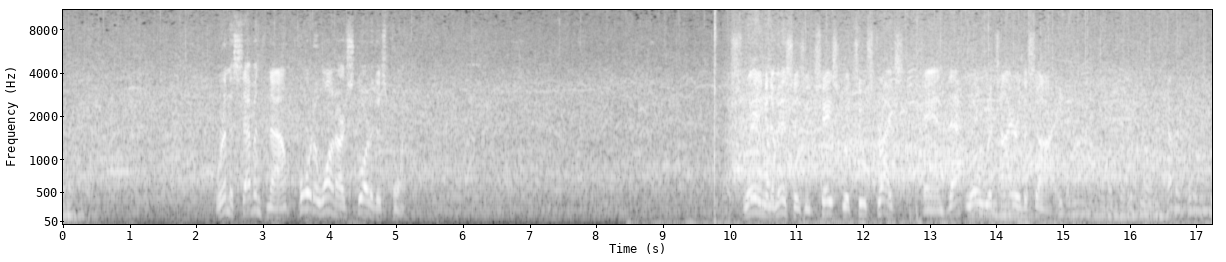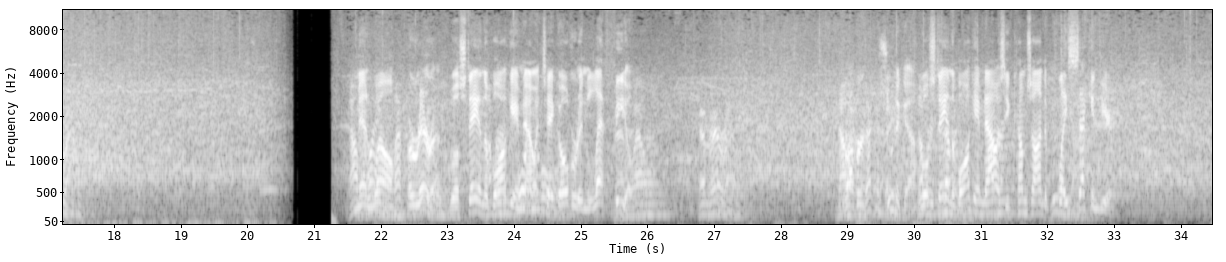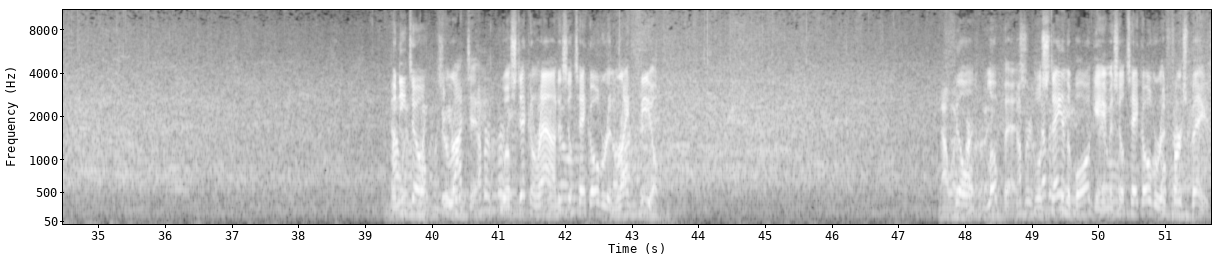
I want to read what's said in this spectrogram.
We're in the seventh now. Four to one our score to this point. A swing and a miss as he chased with two strikes, and that will retire the side. Eight nine for the traditional seventh inning stretch. Now Manuel Herrera will stay in the ball game now and take over in left field. Manuel Herrera. Now at Robert Zuniga will stay in the ball game now as he comes on to play second here. Benito right field, Zarate number 30, will stick around as he'll take over in right field. Now at Phil Lopez will stay in the 17, ball game as he'll take over at first base.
